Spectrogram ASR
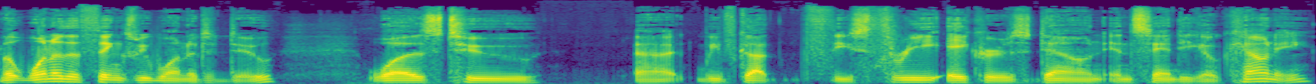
But one of the things we wanted to do was to, uh, we've got these three acres down in San Diego County,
